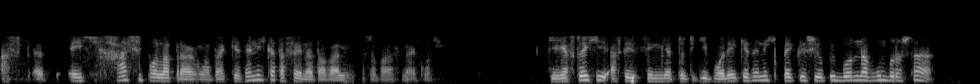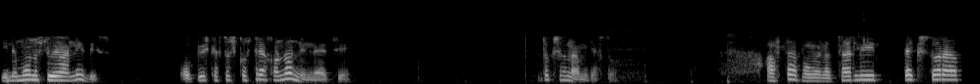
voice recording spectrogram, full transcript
Αυτ- ε, έχει χάσει πολλά πράγματα και δεν έχει καταφέρει να τα βάλει μέσα ο Παναθηναϊκός. Και γι' αυτό έχει αυτή τη στιγμή μια πτωτική πορεία και δεν έχει παίκτες οι οποίοι μπορούν να βγουν μπροστά. Είναι μόνος του Ιωαννίδης. Ο οποίος και αυτός 23 χρονών είναι έτσι. Δεν το ξεχνάμε κι αυτό. Αυτά από μένα, Τσάρλι. Εντάξει, τώρα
